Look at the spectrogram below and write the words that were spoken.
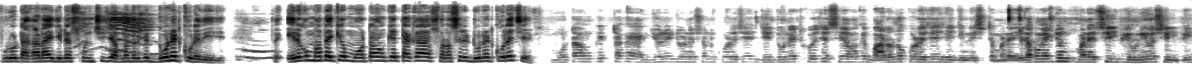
পুরো টাকাটাই যেটা শুনছি যে আপনাদেরকে ডোনেট করে দিয়েছে তো এরকমভাবে কেউ মোটা অঙ্কের টাকা সরাসরি ডোনেট করেছে? মোটা অঙ্কের টাকা একজনই ডোনেশন করেছে। যে ডোনেট করেছে সে আমাকে বারণও করেছে সেই জিনিসটা। মানে এরকম একজন মানে শিল্পী উনিও শিল্পী।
